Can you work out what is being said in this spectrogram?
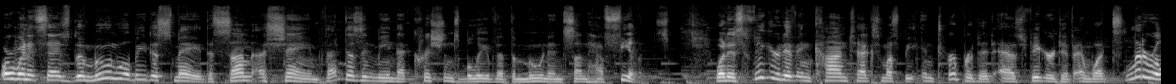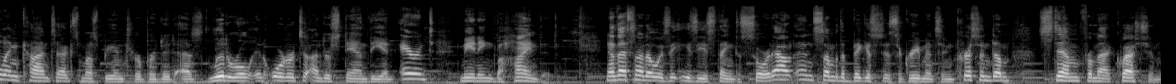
Or when it says, the moon will be dismayed, the sun ashamed, that doesn't mean that Christians believe that the moon and sun have feelings. What is figurative in context must be interpreted as figurative, and what's literal in context must be interpreted as literal in order to understand the inerrant meaning behind it. Now, that's not always the easiest thing to sort out, and some of the biggest disagreements in Christendom stem from that question.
